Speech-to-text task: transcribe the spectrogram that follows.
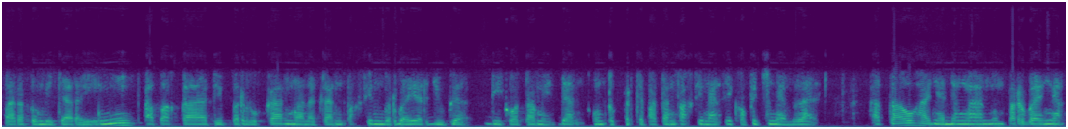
para pembicara ini, apakah diperlukan mengadakan vaksin berbayar juga di kota Medan untuk percepatan vaksinasi COVID-19? Atau hanya dengan memperbanyak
